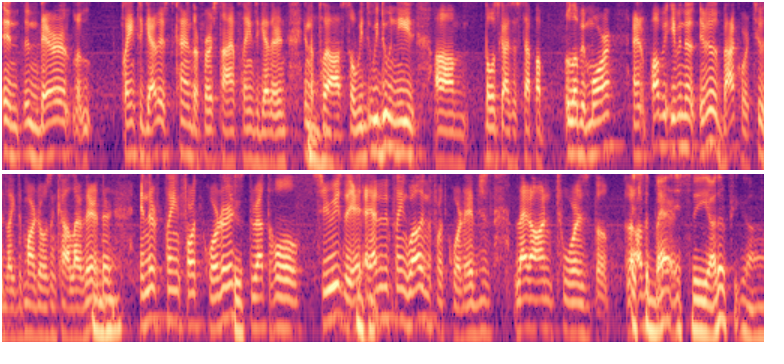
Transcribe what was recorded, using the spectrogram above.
in in their playing together. It's kind of their first time playing together in, in the playoffs. So we, we do need um, those guys to step up a little bit more, and probably even the even the backcourt too, like DeMar DeRozan and Kyle Lowry. They're they're in their playing fourth quarters True. throughout the whole series. They, they haven't been playing well in the fourth quarter. They've just led on towards the, the it's other the players. be- it's the other uh,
